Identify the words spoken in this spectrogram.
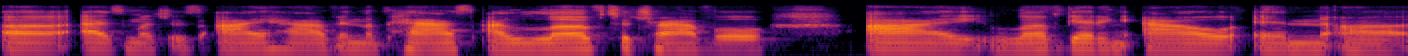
Uh, as much as I have in the past. I love to travel. I love getting out and uh,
